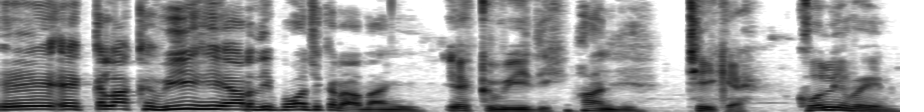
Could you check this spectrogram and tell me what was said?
ਇਹ 1 ਲੱਖ 20 ਹਜ਼ਾਰ ਦੀ ਪਹੁੰਚ ਕਰਾ ਦਾਂਗੇ। ਜੀ। 120 ਦੀ। ਹਾਂਜੀ। ਠੀਕ ਹੈ। ਖੋਲੀ ਬਈ ਨੂੰ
